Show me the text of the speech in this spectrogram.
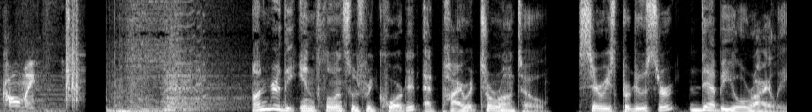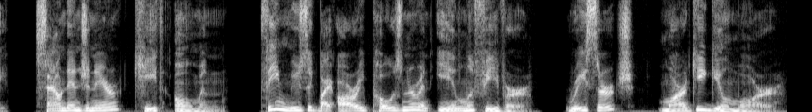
Call me. Under the Influence was recorded at Pirate Toronto. Series producer Debbie O'Reilly. Sound engineer Keith Oman. Theme music by Ari Posner and Ian LeFeuvre. Research Margie Gilmore.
